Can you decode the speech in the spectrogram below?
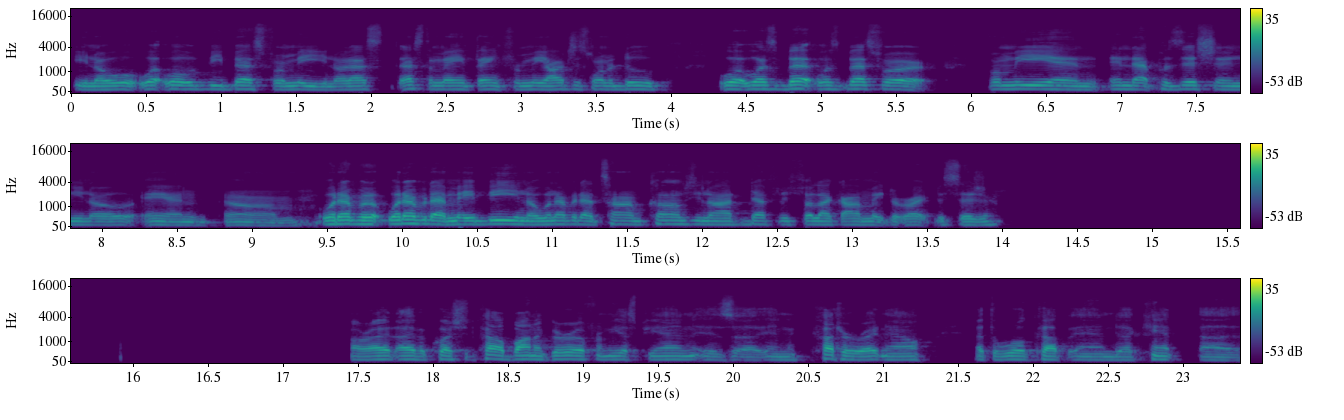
you know what what would be best for me. You know, that's that's the main thing for me. I just want to do what what's best what's best for for me and in that position, you know, and um, whatever whatever that may be, you know, whenever that time comes, you know, I definitely feel like I'll make the right decision. All right, I have a question. Kyle Bonagura from ESPN is uh, in Qatar right now at the World Cup and uh, can't uh,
